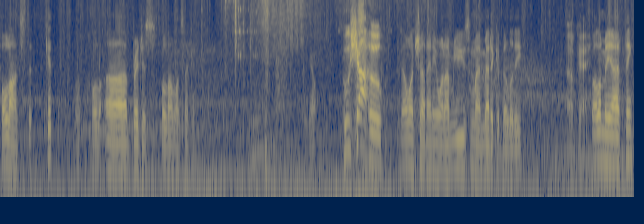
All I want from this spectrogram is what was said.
Hold on. St- get. Hold. Uh, Bridges. Hold on one second. There we go. Who shot who? No one shot anyone. I'm using my medic ability. Okay. Follow me. I think.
